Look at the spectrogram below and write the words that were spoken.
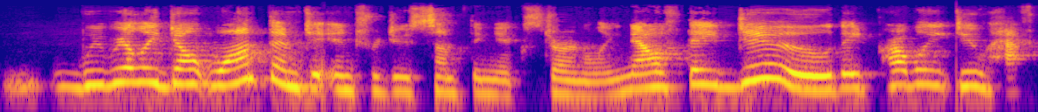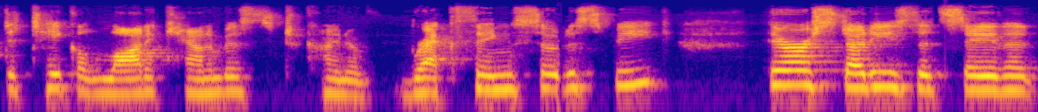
we really don't want them to introduce something externally. Now, if they do, they probably do have to take a lot of cannabis to kind of wreck things, so to speak. There are studies that say that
